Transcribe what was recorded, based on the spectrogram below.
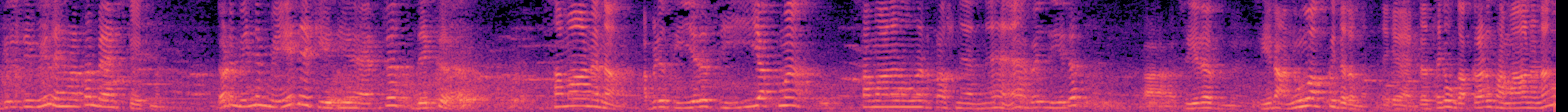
utility bill එහෙම නැත්නම් bank statement. එතකොට මෙන්න මේ දෙකේ තියෙන address දෙක සමාන නම් අපිට 100 100ක්ම සමාන වුණාට ප්‍රශ්නයක් නැහැ. හැබැයි 100 90ක් විතරම. ඒ කියන්නේ ඇඩ්‍රස් එක උගක් කරලා සමාන නම්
